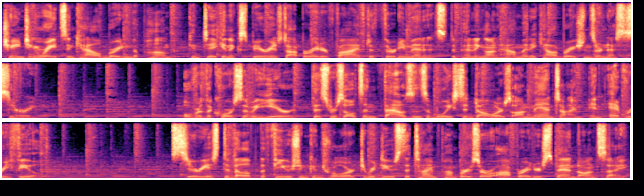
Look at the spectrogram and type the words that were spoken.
Changing rates and calibrating the pump can take an experienced operator 5 to 30 minutes depending on how many calibrations are necessary. Over the course of a year, this results in thousands of wasted dollars on man time in every field. Sirius developed the Fusion controller to reduce the time pumpers or operators spend on site.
